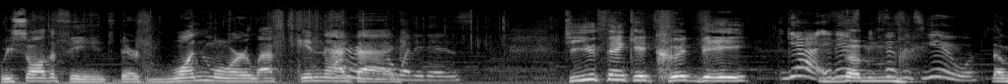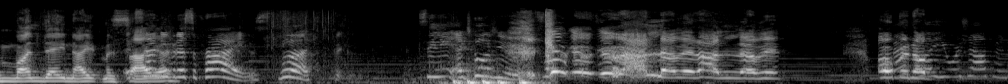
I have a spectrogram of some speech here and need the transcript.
We saw The Fiend. There's one more left in I that already bag. know what it is. Do you think it could be Yeah, it is The- because it's you. the Monday Night Messiah. It's not even a surprise. Look. See, I told you. I love it. I love it. Open That's up. you were shopping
